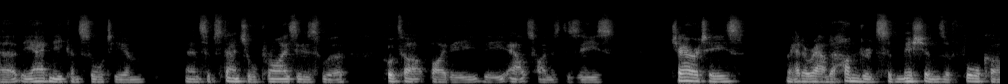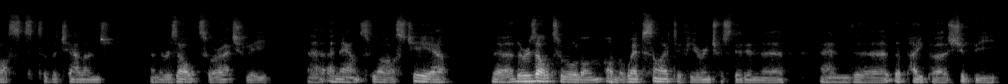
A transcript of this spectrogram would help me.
uh, the ADNI consortium and substantial prizes were put up by the, the Alzheimer's disease charities. We had around 100 submissions of forecasts to the challenge and the results were actually uh, announced last year. Uh, the results are all on, on the website if you're interested in the, and uh, the paper should be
